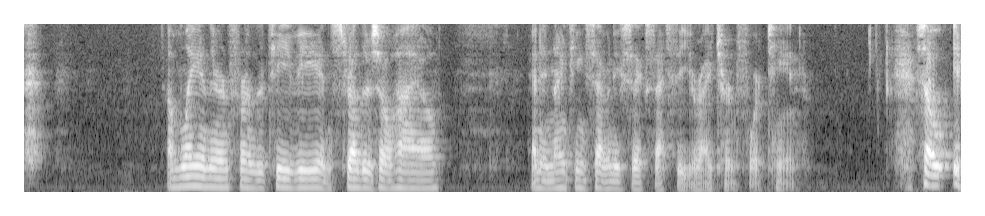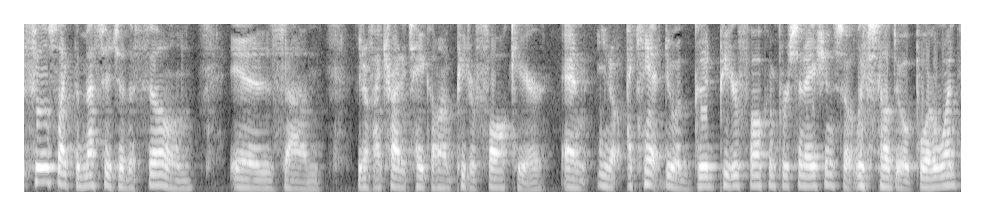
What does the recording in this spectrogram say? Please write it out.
I'm laying there in front of the TV in Struthers, Ohio, and in 1976, that's the year I turned 14. So it feels like the message of the film is, um, you know, if I try to take on Peter Falk here, and, you know, I can't do a good Peter Falk impersonation, so at least I'll do a poor one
